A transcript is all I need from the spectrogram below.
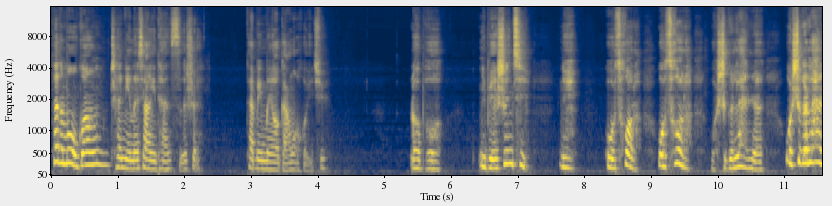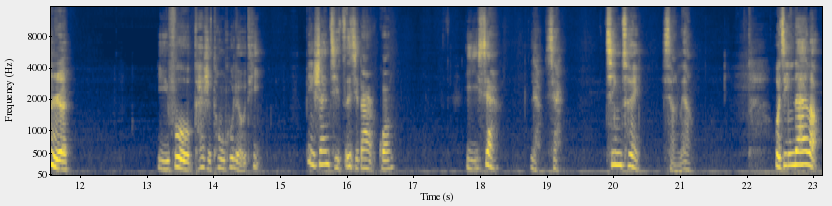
她的目光沉凝的像一潭死水，她并没有赶我回去。老婆，你别生气，你，我错了，我错了，我是个烂人。我是个烂人。姨父开始痛哭流涕，并扇起自己的耳光，一下，两下，清脆响亮。我惊呆了，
